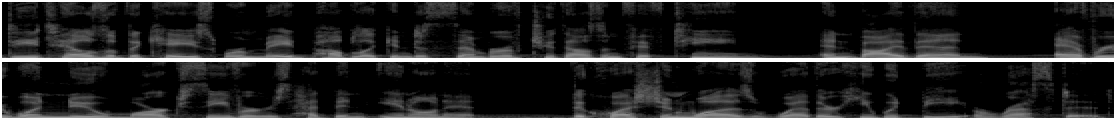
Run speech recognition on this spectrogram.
Details of the case were made public in December of 2015, and by then, everyone knew Mark Sievers had been in on it the question was whether he would be arrested.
